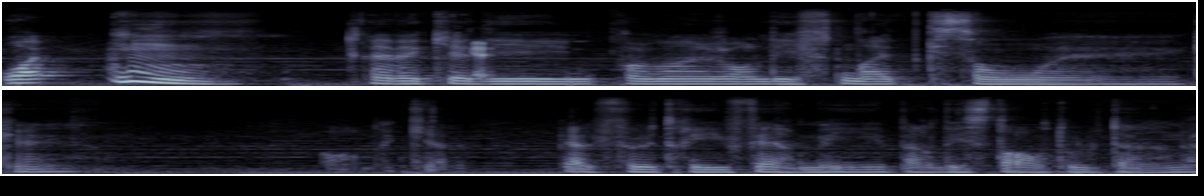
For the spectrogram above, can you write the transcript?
Ouais. Avec euh, des, probablement genre des fenêtres qui sont euh, que- bon, cal- calfeutrées, fermées par des stars tout le temps, là,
